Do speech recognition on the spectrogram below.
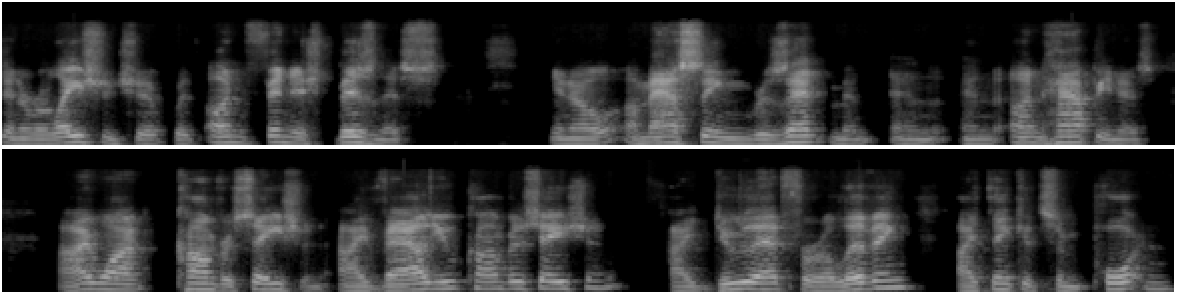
in a relationship with unfinished business, you know, amassing resentment and, and unhappiness. I want conversation. I value conversation. I do that for a living. I think it's important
